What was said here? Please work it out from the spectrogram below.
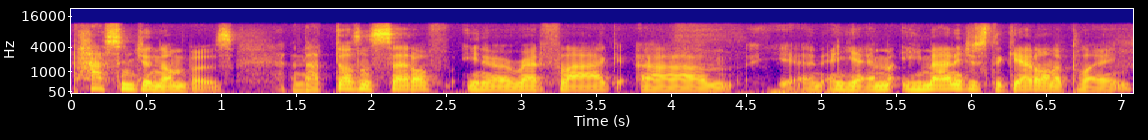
passenger numbers, and that doesn't set off you know a red flag. Um, yeah, and, and yet he manages to get on a plane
